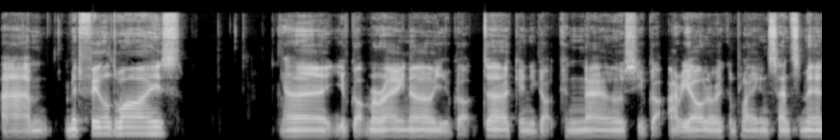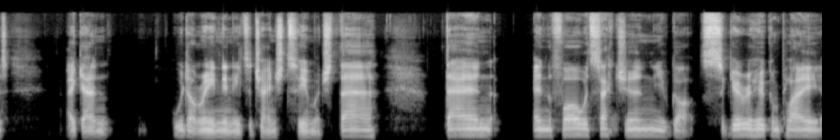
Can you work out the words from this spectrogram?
Um, midfield wise, uh, you've got Moreno, you've got Durkin, you've got Canouse, you've got Arriola who can play in centre mid. Again, we don't really need to change too much there. Then in the forward section, you've got Segura who can play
